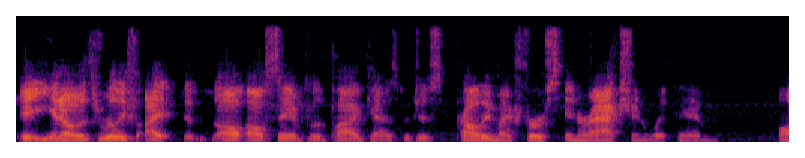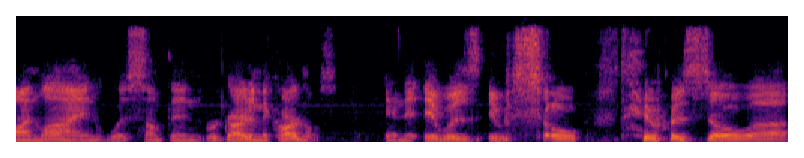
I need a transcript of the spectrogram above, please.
it, you know, it's really I. I'll, I'll save it for the podcast, but just probably my first interaction with him online was something regarding the Cardinals, and it, it was it was so it was so. Uh,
